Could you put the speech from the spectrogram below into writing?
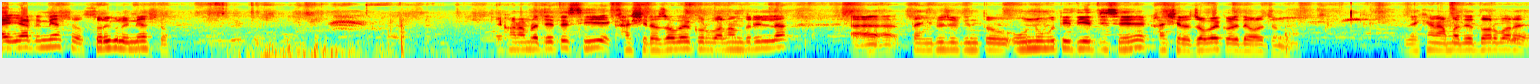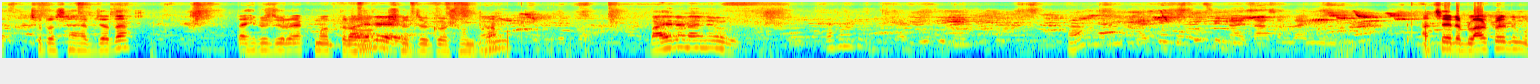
এই ইয়াটা নিয়ে আসো সরিগুলো নিয়ে আসো। এখন আমরা যেতেছি খাসিরা জবাই করব আলহামদুলিল্লাহ। তাই হুজুর কিন্তু অনুমতি দিয়ে দিছে খাসিরা জবাই করে দেওয়ার জন্য। দেখেন আমাদের দরবারে ছোট সাহেবজাদা তাহির হুজুর একমাত্র সুযোগ্য সন্তান। বাইরে নাই হ্যাঁ? আচ্ছা এটা ব্লাড করে দেবো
